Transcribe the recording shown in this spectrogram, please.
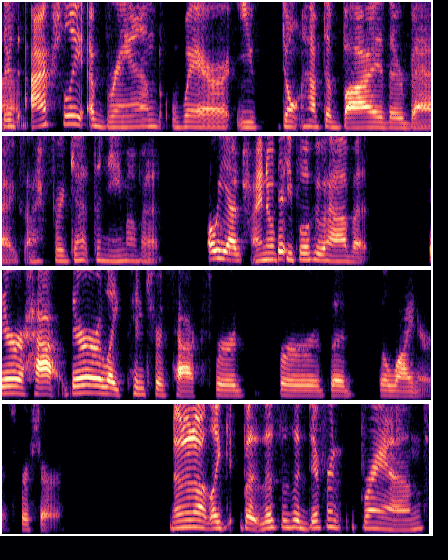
There's Um, actually a brand where you don't have to buy their bags. I forget the name of it. oh yeah I know The- people who have it. there are ha- there are like Pinterest hacks for for the the liners for sure No, no, no. Like, but this is a different brand.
